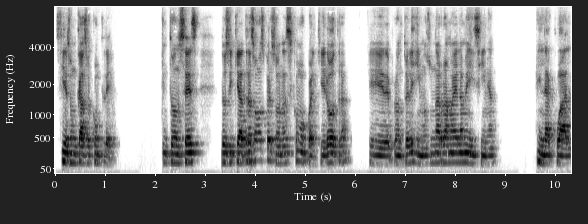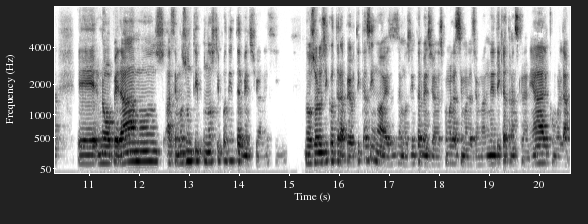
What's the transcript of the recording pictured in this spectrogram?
si es un caso complejo. Entonces, los psiquiatras somos personas como cualquier otra, que de pronto elegimos una rama de la medicina en la cual eh, no operamos, hacemos un tipo, unos tipos de intervenciones, no solo psicoterapéuticas, sino a veces hacemos intervenciones como la estimulación magnética transcraneal, como la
